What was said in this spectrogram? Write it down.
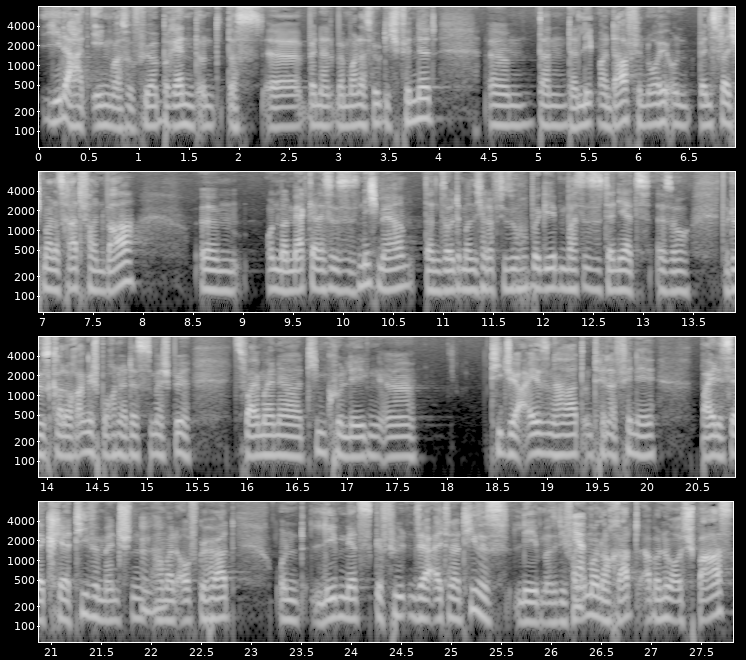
jeder hat irgendwas, wofür er brennt. Und das, äh, wenn, er, wenn man das wirklich findet, ähm, dann, dann lebt man dafür neu. Und wenn es vielleicht mal das Radfahren war ähm, und man merkt dann, es ist es nicht mehr, dann sollte man sich halt auf die Suche begeben, was ist es denn jetzt? Also, weil du es gerade auch angesprochen hattest, zum Beispiel zwei meiner Teamkollegen, äh, TJ Eisenhardt und Taylor Finney, beide sehr kreative Menschen, haben halt aufgehört und leben jetzt gefühlt ein sehr alternatives Leben. Also die fahren Ja. immer noch Rad, aber nur aus Spaß,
